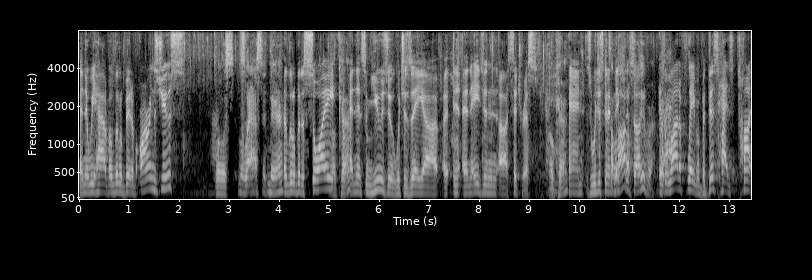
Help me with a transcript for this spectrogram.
and then we have a little bit of orange juice. A little, little acid there. A little bit of soy. Okay. And then some yuzu, which is a, uh, a an Asian uh, citrus. Okay. And so we're just going to mix this up. It's a lot of Flavor. It's a lot of flavor, but this has ton.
